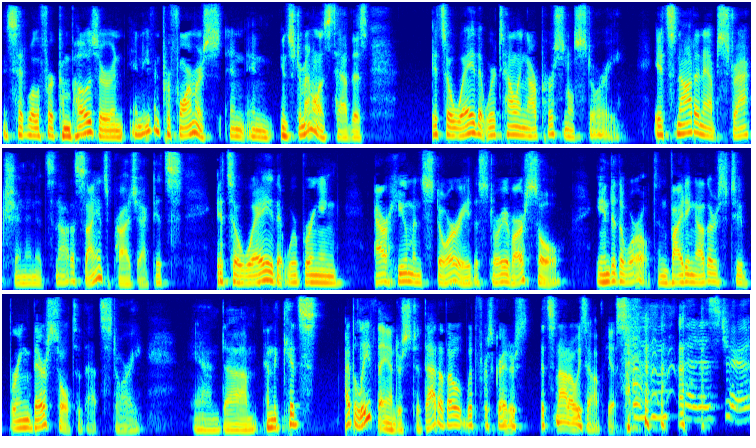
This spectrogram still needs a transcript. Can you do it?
And said, well, for a composer and, and even performers and, and instrumentalists have this, it's a way that we're telling our personal story. It's not an abstraction and it's not a science project. It's, it's a way that we're bringing our human story, the story of our soul, into the world, inviting others to bring their soul to that story. And um, and the kids, I believe they understood that, although with first graders, it's not always obvious. mm-hmm. That is true.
